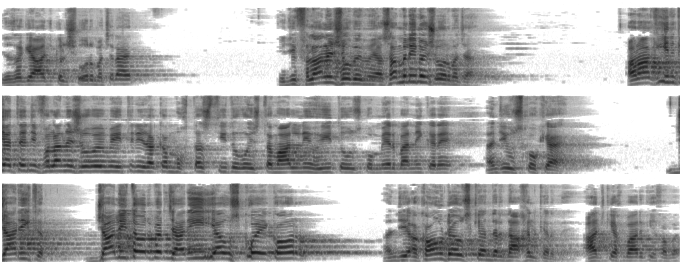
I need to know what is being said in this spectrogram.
جیسا کہ آج کل شور مچ رہا ہے۔ کہ جی فلاں شعبے میں اسمبلی میں شور مچا۔ اراکین کہتے ہیں جی فلاں شعبے میں اتنی رقم مختص تھی تو وہ استعمال نہیں ہوئی تو اس کو مہربانی کریں۔ ہاں جی اس کو کیا ہے؟ جاری کر۔ جعلی طور پر جاری یا اس کو ایک اور ہاں جی اکاؤنٹ ہے اس کے اندر داخل کر دیں۔ آج کے اخبار کی خبر۔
